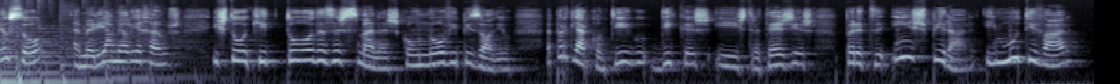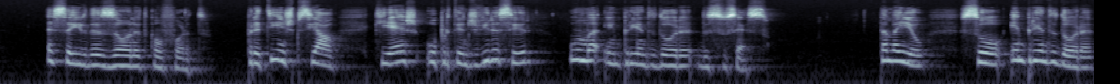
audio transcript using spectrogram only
Eu sou a Maria Amélia Ramos e estou aqui todas as semanas com um novo episódio a partilhar contigo dicas e estratégias para te inspirar e motivar a sair da zona de conforto. Para ti em especial, que és ou pretendes vir a ser uma empreendedora de sucesso. Também eu sou empreendedora,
